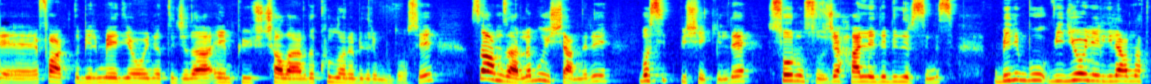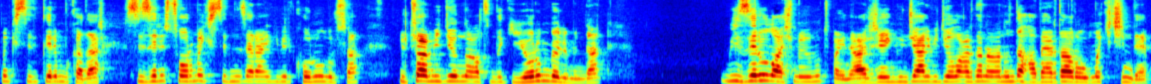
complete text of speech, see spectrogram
e, farklı bir medya oynatıcıda MP3 çalarda kullanabilirim bu dosyayı. Zamzar'la bu işlemleri basit bir şekilde sorunsuzca halledebilirsiniz. Benim bu video ile ilgili anlatmak istediklerim bu kadar. Sizlerin sormak istediğiniz herhangi bir konu olursa lütfen videonun altındaki yorum bölümünden bizlere ulaşmayı unutmayın. Ayrıca en güncel videolardan anında haberdar olmak için de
